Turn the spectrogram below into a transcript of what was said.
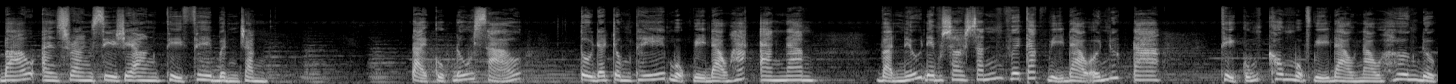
Báo Intransigeant thì phê bình rằng tại cuộc đấu xảo tôi đã trông thấy một vị đào hát An Nam và nếu đem so sánh với các vị đào ở nước ta thì cũng không một vị đào nào hơn được.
